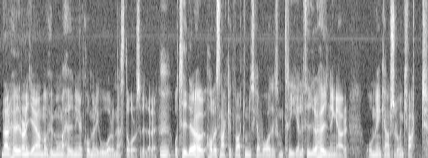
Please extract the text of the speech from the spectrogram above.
när höjer hon igen och hur många höjningar kommer i år och nästa år och så vidare. Mm. Och tidigare har, har väl snacket varit om det ska vara liksom tre eller fyra höjningar och med kanske då en kvart,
